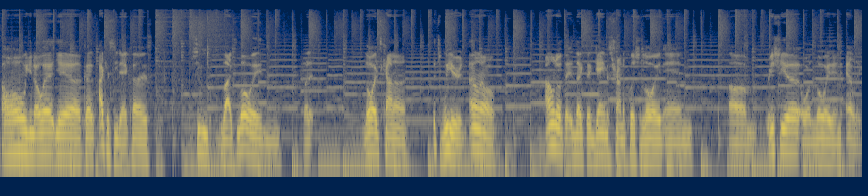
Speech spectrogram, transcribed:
oh, you know what? Yeah, cause I can see that cause she likes Lloyd, and, but it, Lloyd's kind of it's weird. I don't know. I don't know if they, like the game is trying to push Lloyd and um, Rixia or Lloyd and Elie.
